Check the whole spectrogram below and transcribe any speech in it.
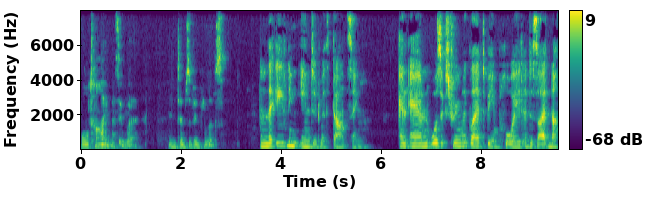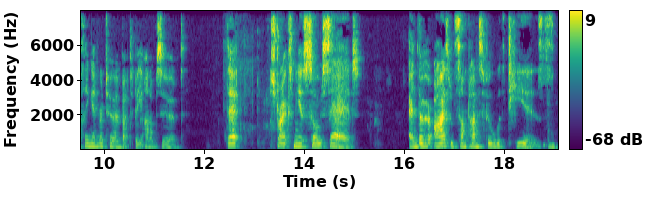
all time, as it were, in terms of influence. And the evening ended with dancing. And Anne was extremely glad to be employed and desired nothing in return but to be unobserved. That strikes me as so sad. And though her eyes would sometimes fill with tears, mm.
